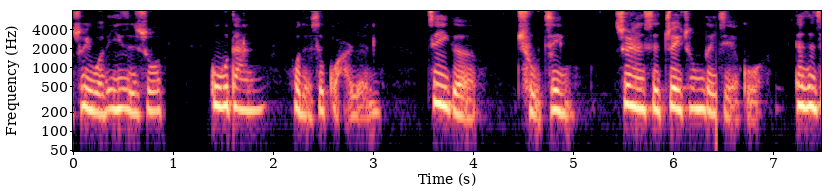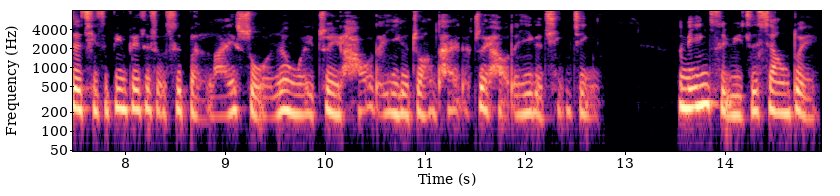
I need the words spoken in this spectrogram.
所以我的意思是说，孤单或者是寡人这个处境，虽然是最终的结果，但是这其实并非这首诗本来所认为最好的一个状态的最好的一个情境。那么因此与之相对。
